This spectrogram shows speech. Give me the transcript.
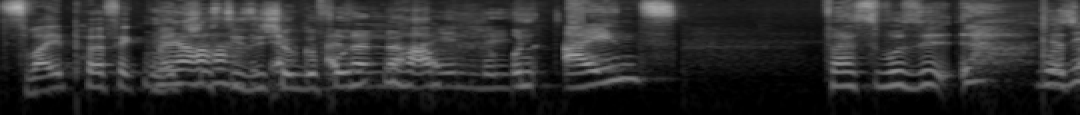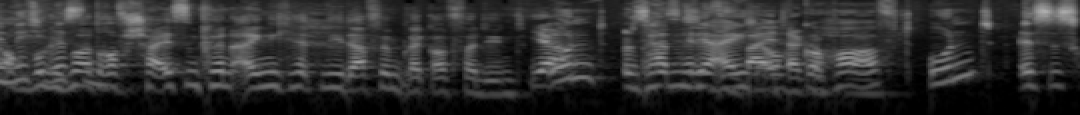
zwei Perfect Matches, Ja. die sie schon also gefunden nur haben. ein. Und eins, was, wo sie jetzt sie auch nicht wirklich mal drauf scheißen können. Eigentlich hätten die dafür einen Blackout verdient. Ja, Und das das haben sie ja eigentlich auch gehofft. Und es ist,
